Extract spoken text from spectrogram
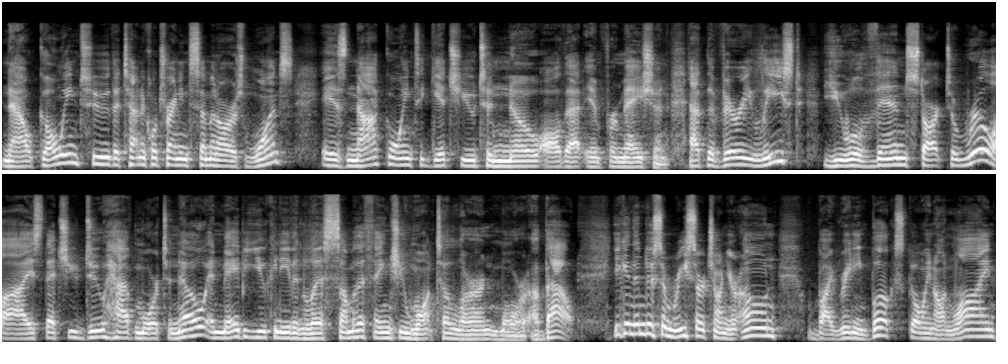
Now, going to the technical training seminars once is not going to get you to know all that information. At the very least, you will then start to realize that you do have more to know, and maybe you can even list some of the things you want to learn more about. You can then do some research on your own by reading books, going online,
